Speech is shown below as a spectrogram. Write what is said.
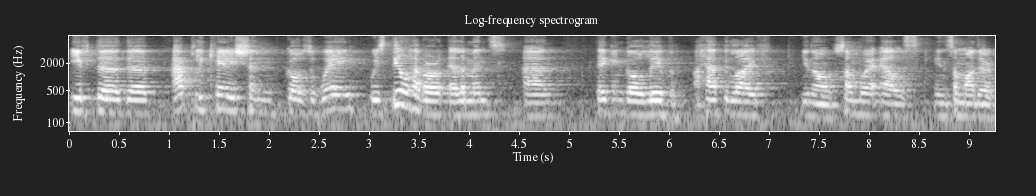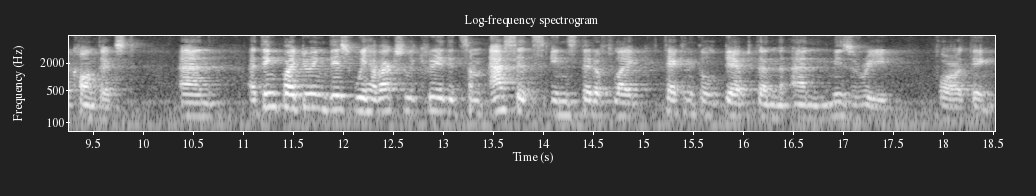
if the, the application goes away, we still have our elements and they can go live a happy life, you know, somewhere else in some other context. And I think by doing this, we have actually created some assets instead of like technical depth and, and misery for our thing.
